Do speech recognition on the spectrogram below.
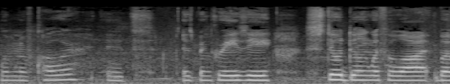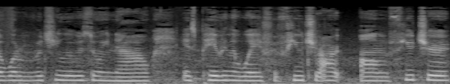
Women of color, it's it's been crazy. Still dealing with a lot, but what Richelieu is doing now is paving the way for future art, um, future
